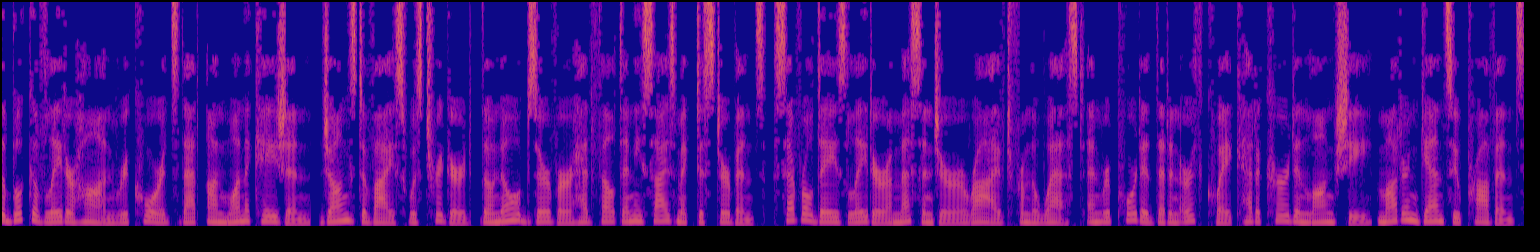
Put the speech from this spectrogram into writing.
The Book of Later Han records that, on one occasion, Zhang's device was triggered, though no observer had felt any seismic disturbance. Several days later, a messenger arrived from the west and reported that an earthquake had occurred in Longxi, modern Gansu province,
